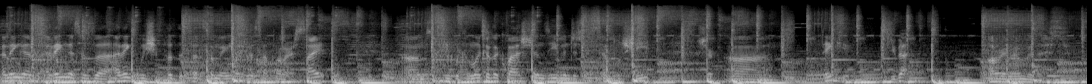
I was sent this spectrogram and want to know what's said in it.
I think that's, I think this is a, I think we should put this something like this up on our site um, so people can look at the questions, even just a simple sheet. Sure. Uh, thank you. You bet. I'll remember this.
